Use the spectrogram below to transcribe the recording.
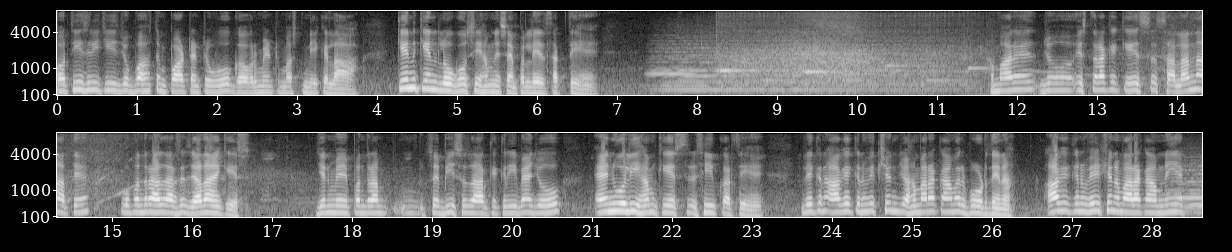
और तीसरी चीज़ जो बहुत इंपॉर्टेंट है, वो government must make a law किन किन लोगों से हमने सैंपल ले सकते हैं? हमारे जो इस तरह के केस सालाना आते हैं, वो पंद्रह हज़ार से ज़्यादा हैं केस, जिनमें पंद्रह से बीस हज़ार के करीब हैं जो एनुअली हम केस रिसीव करते हैं। लेकिन आगे कन्विक्शन जो हमारा काम है रिपोर्ट देना। आगे कन्विक्शन हमारा काम नहीं है।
